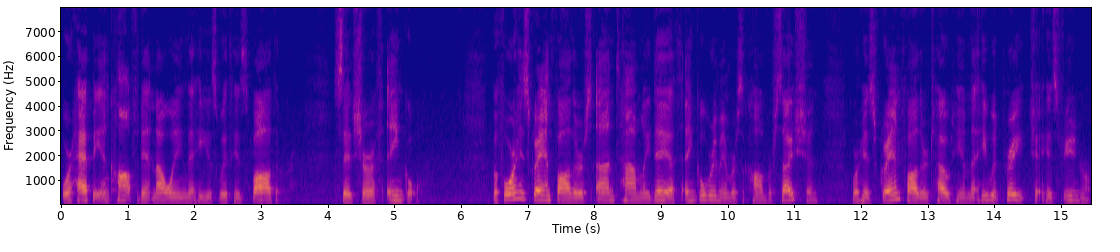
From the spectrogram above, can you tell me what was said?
we're happy and confident knowing that he is with his Father, said Sheriff Engle. Before his grandfather's untimely death, Engle remembers a conversation where his grandfather told him that he would preach at his funeral.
